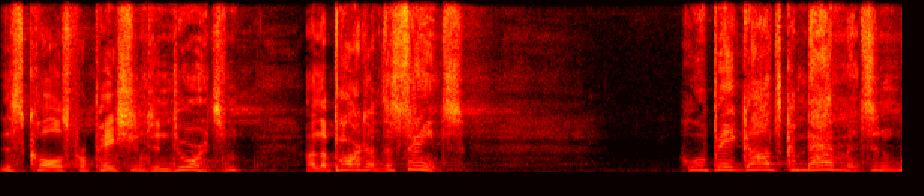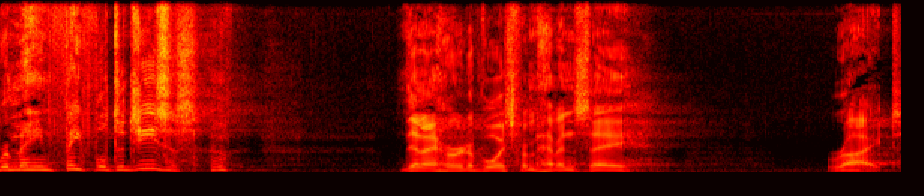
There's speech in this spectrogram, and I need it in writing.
This calls for patient endurance on the part of the saints who obey God's commandments and remain faithful to Jesus. Then I heard a voice from heaven say, Right.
